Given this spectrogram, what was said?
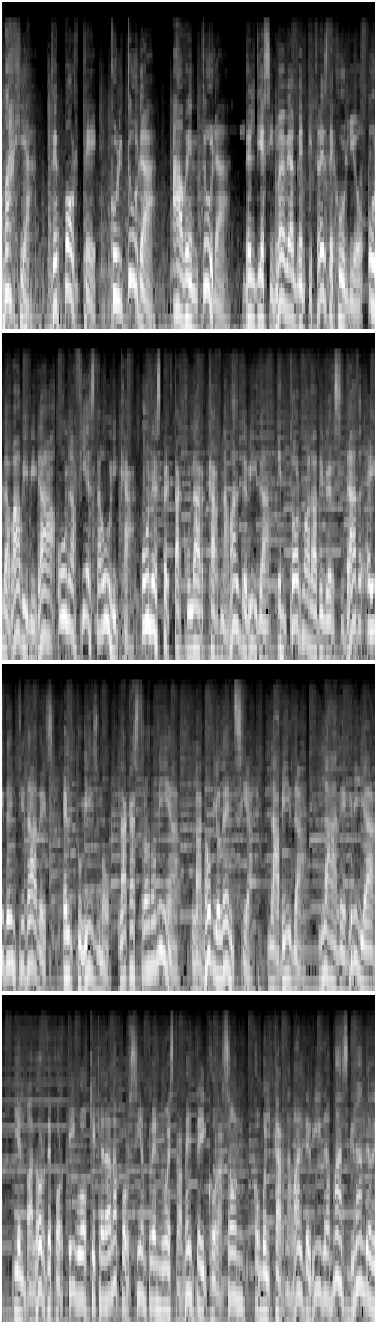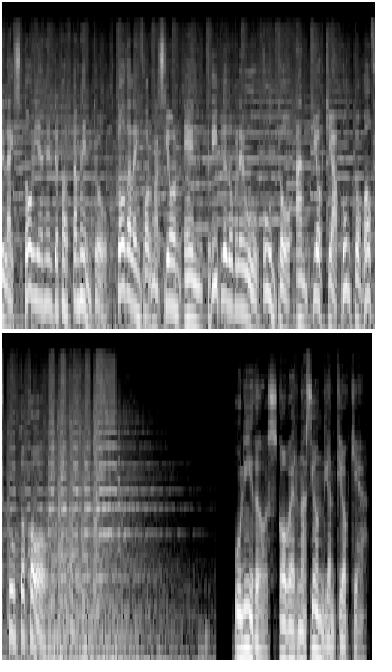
Magia, deporte, cultura, aventura. Del 19 al 23 de julio, Urabá vivirá una fiesta única, un espectacular carnaval de vida en torno a la diversidad e identidades, el turismo, la gastronomía, la no violencia, la vida, la alegría y el valor deportivo que quedará por siempre en nuestra mente y corazón como el carnaval de vida más grande de la historia en el departamento. Toda la información en www.antioquia.gov.co. Unidos, Gobernación de Antioquia.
